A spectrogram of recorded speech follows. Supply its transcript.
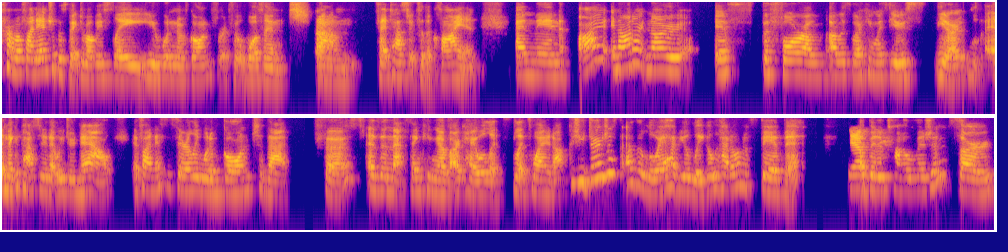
from a financial perspective, obviously, you wouldn't have gone for it if it wasn't um, fantastic for the client. And then I and I don't know if before I, I was working with you you know, in the capacity that we do now, if I necessarily would have gone to that first, as in that thinking of, okay, well, let's let's weigh it up. Because you do just as a lawyer have your legal hat on a fair bit, yeah. a bit of tunnel vision. So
